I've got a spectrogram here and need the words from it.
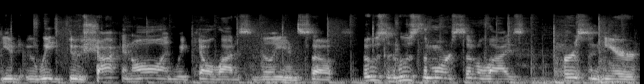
it, we'd do shock and awe, and we'd kill a lot of civilians. So who's who's the more civilized person here?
